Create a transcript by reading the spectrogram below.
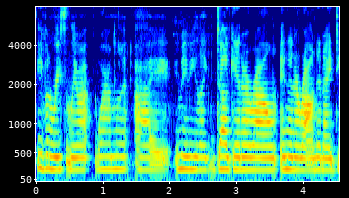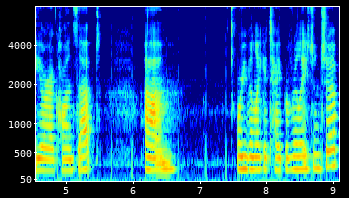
even recently, where where I'm like, I maybe like dug in around in and around an idea or a concept, um, or even like a type of relationship,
